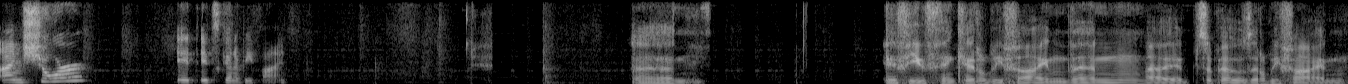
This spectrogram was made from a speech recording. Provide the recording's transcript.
I'm sure it, it's gonna be fine. Um, if you think it'll be fine, then I suppose it'll be fine.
